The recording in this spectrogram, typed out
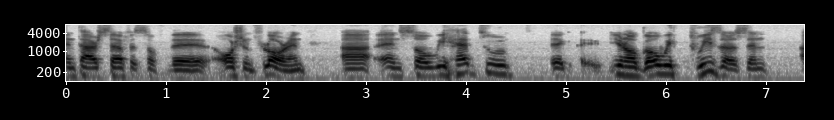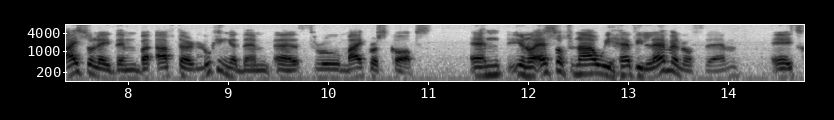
entire surface of the ocean floor. And, and so we had to, you know, go with tweezers and isolate them but after looking at them uh, through microscopes. And you know, as of now, we have 11 of them. It's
